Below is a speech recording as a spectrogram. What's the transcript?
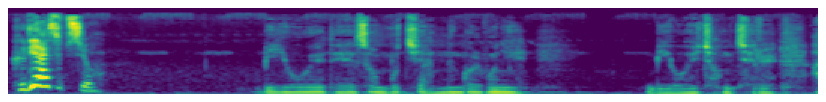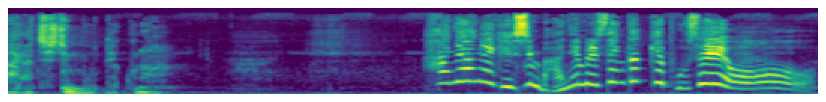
그리하십시오. 미호에 대해서 묻지 않는 걸 보니 미호의 정체를 알아채지 못했구나. 한양에 계신 마님을 생각해 보세요.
